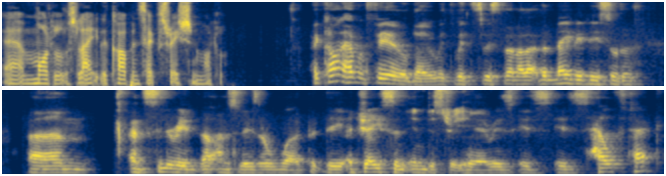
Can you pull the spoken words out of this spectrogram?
uh, models, like the carbon sequestration model. I can't help but feel though with with, with like that that maybe these sort of um, ancillary, ancillary is the wrong word, but the adjacent industry here is is is health tech.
